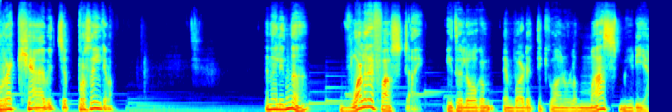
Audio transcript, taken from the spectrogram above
പ്രഖ്യാപിച്ച് പ്രസംഗിക്കണം. എന്നാൽ ഇന്ന് വളരെ ഫാസ്റ്റായി ഇത് ലോകം എമ്പാട് എത്തിക്കുവാനുള്ള മാസ് മീഡിയ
